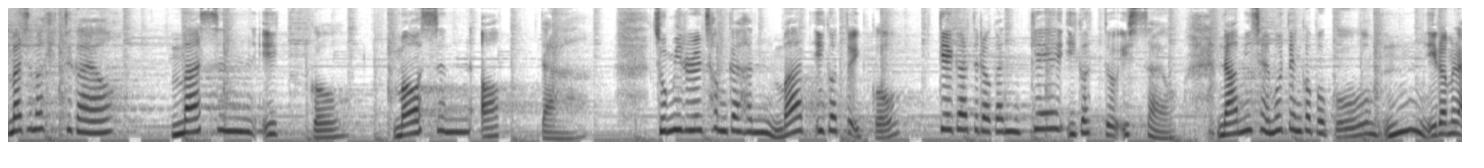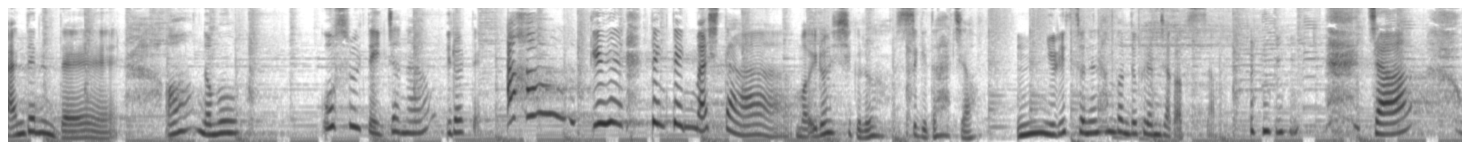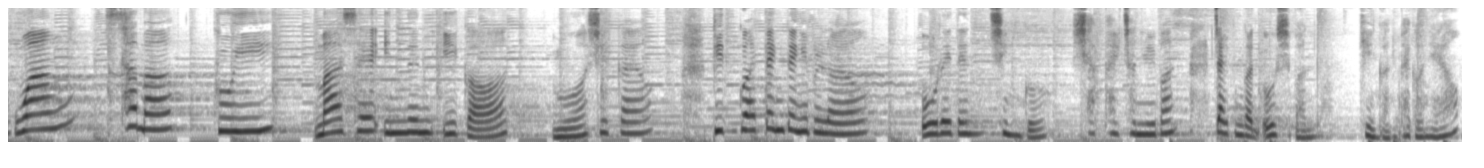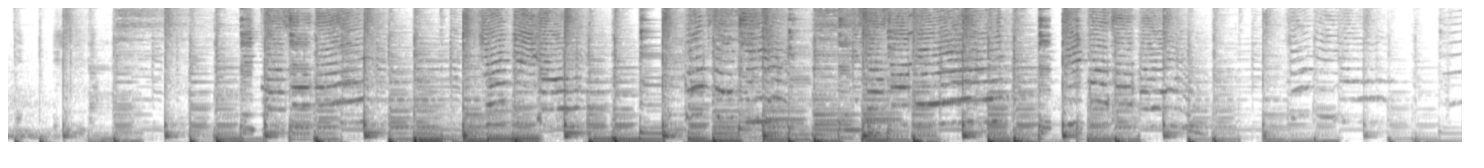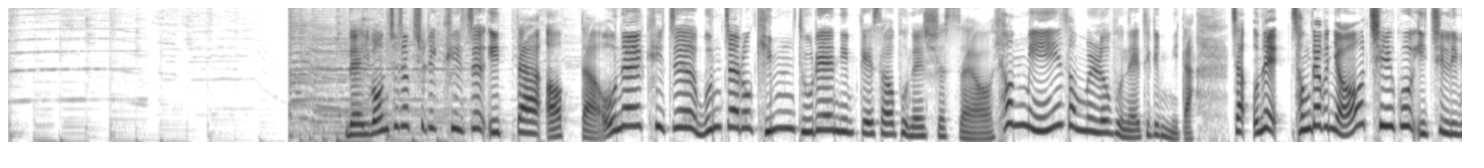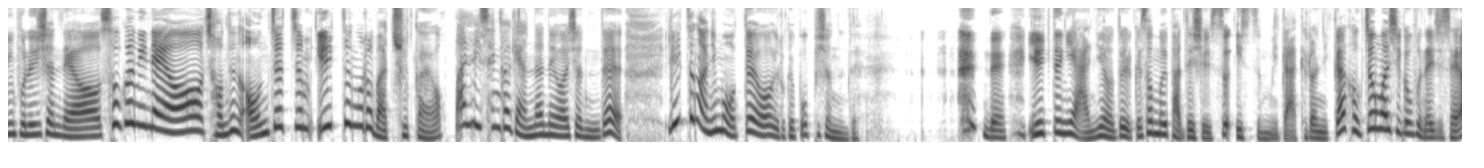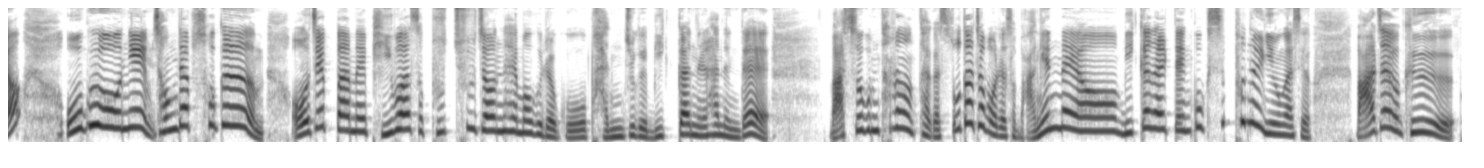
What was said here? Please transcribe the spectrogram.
마지막 힌트가요. 맛은 있고 멋은 없다. 조미료를 첨가한 맛 이것도 있고 깨가 들어간 깨 이것도 있어요. 남이 잘못된 거 보고 음 이러면 안 되는데 어 너무 꼬술 때 있잖아요. 이럴 때 아하 깨 땡땡 맛이다. 뭐 이런 식으로 쓰기도 하죠. 음 유리소는 한 번도 그런 적 없어. 자, 왕, 사막, 구이, 맛에 있는 이것 무엇일까요? 빛과 땡땡이 불러요. 오래된 친구 샵 8001번 짧은 건 50원 긴 건 100원이에요. 네, 이번 추적 추리 퀴즈 있다 없다. 오늘 퀴즈 문자로 김두래 님께서 보내 주셨어요. 현미 선물로 보내 드립니다. 자, 오늘 정답은요. 7927 님이 보내 주셨네요. 소금이네요. 저는 언제쯤 1등으로 맞출까요? 빨리 생각이 안 나네요 하셨는데 1등 아니면 어때요? 이렇게 뽑히셨는데. 네. 1등이 아니어도 이렇게 선물 받으실 수 있습니다. 그러니까 걱정 마시고 보내주세요. 595님, 정답 소금. 어젯밤에 비 와서 부추전 해 먹으려고 반죽에 밑간을 하는데, 맛소금 털어놓다가 쏟아져 버려서 망했네요. 밑간할 땐 꼭 스푼을 이용하세요. 맞아요. 그,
